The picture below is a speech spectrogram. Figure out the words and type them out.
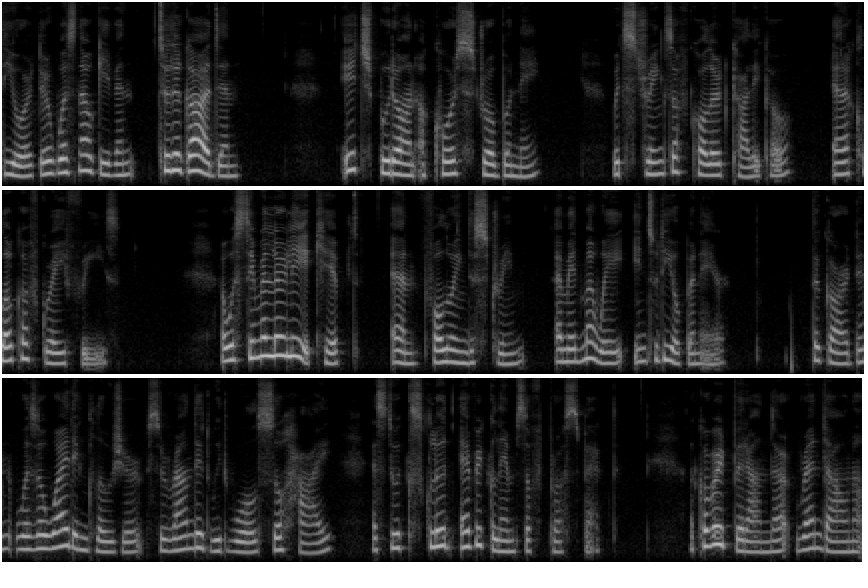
The order was now given to the garden. Each put on a coarse straw bonnet, with strings of colored calico, and a cloak of grey frieze. I was similarly equipped, and, following the stream, I made my way into the open air. The garden was a wide enclosure surrounded with walls so high as to exclude every glimpse of prospect. A covered veranda ran down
